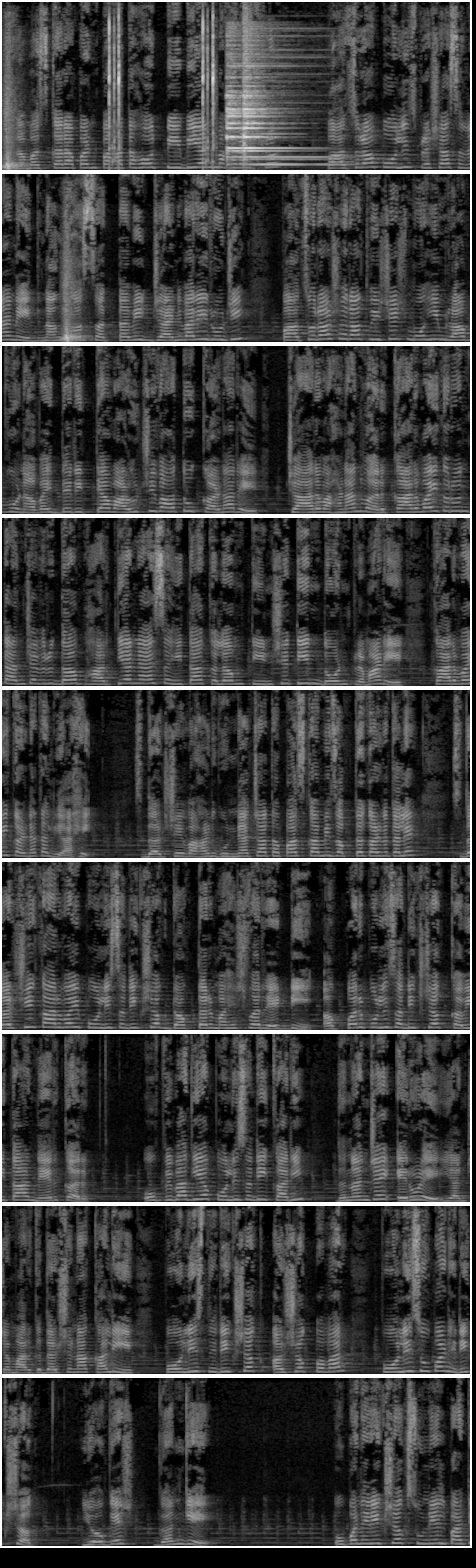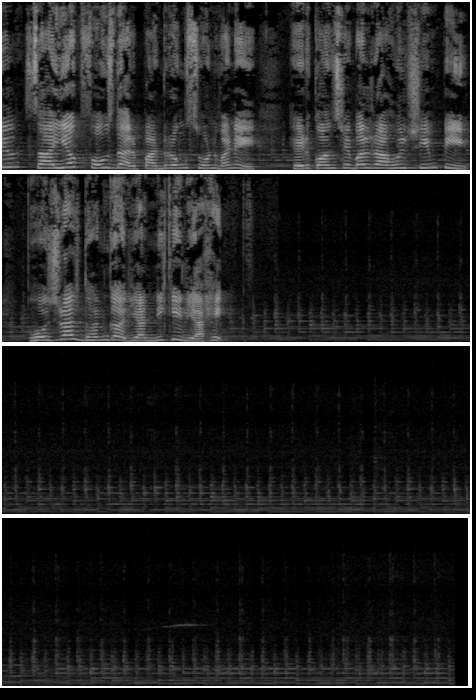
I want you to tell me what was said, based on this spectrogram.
नमस्कार आपण पाहत आहोत पीबीएन महाराष्ट्र. पाचोरा पोलीस प्रशासनाने दिनांक सत्तावीस जानेवारी रोजी पाचोरा शहरात विशेष मोहीम राबवून अवैधरित्या वाळूची वाहतूक करणारे चार वाहनांवर कारवाई करून त्यांच्या विरुद्ध भारतीय न्याय संहिता कलम तीनशे तीन दोन प्रमाणे कारवाई करण्यात आली आहे. सदरचे वाहन गुन्ह्याच्या तपासकामी जप्त करण्यात आले. सदरची कारवाई पोलीस अधीक्षक doctor Maheshwar Reddy upper police अधीक्षक कविता नेरकर उपविभागीय पोलीस अधिकारी धनंजय एरुळे यांच्या मार्गदर्शनाखाली पोलीस निरीक्षक अशोक पवार पोलीस उपनिरीक्षक योगेश गणगे उपनिरीक्षक सुनील पाटील सहाय्यक फौजदार पांडुरंग सोनवणे हेड कॉन्स्टेबल राहुल शिंपी भोजराज धनगर यांनी केली आहे.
